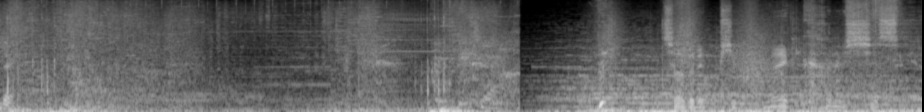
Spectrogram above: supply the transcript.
네. 저들의 피로 내 칼을 씻으리라.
